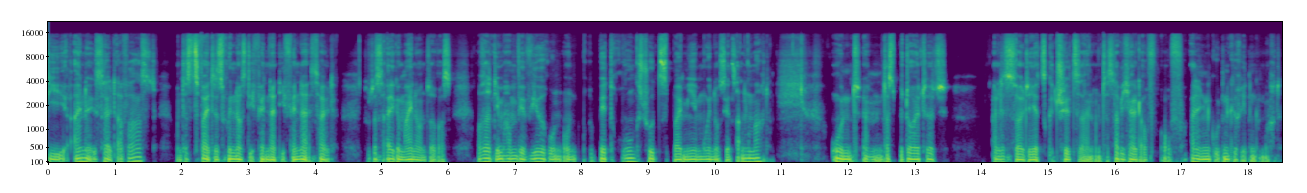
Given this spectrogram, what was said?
Die eine ist halt Avast und das 2. ist Windows Defender. Defender ist halt so das Allgemeine und so was. Außerdem haben wir Viren und Bedrohungsschutz bei mir im Windows jetzt angemacht. Und, ähm, das bedeutet, alles sollte jetzt gechillt sein und das habe ich halt auf auf allen guten Geräten gemacht.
